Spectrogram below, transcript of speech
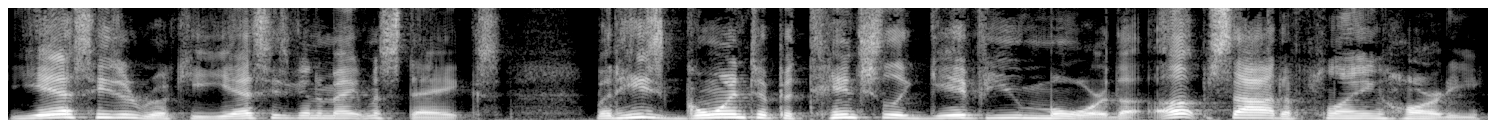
Yes, he's a rookie. Yes, he's going to make mistakes, but he's going to potentially give you more. The upside of playing Hardy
